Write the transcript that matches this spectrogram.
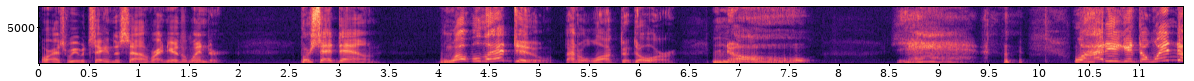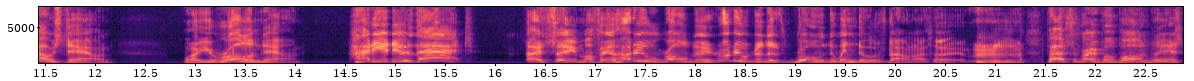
or as we would say in the South, right near the window. Push that down. What will that do? That'll lock the door. No. Yeah. well, how do you get the windows down? Well, you roll them down. How do you do that? I say, Muffy, how do you roll the, how do you do this? Roll the windows down, I say. Mm. Pass the Grey Poupon, please.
